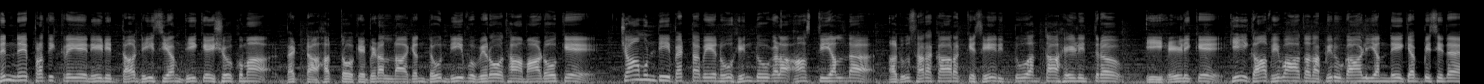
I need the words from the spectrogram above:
ನಿನ್ನೆ ಪ್ರತಿಕ್ರಿಯೆ ನೀಡಿದ್ದ ಡಿಸಿಎಂ ಡಿಕೆ ಶಿವಕುಮಾರ್, ಬೆಟ್ಟ ಹತ್ತೋಕೆ ಬಿಡಲ್ಲ ಎಂದು ನೀವು ವಿರೋಧ ಮಾಡೋಕೆ ಚಾಮುಂಡಿ ಬೆಟ್ಟವೇನು ಹಿಂದೂಗಳ ಆಸ್ತಿಯಲ್ಲ, ಅದು ಸರಕಾರಕ್ಕೆ ಸೇರಿದ್ದು ಅಂತ ಹೇಳಿದ್ರು. ಈ ಹೇಳಿಕೆ ಈಗ ವಿವಾದದ ಬಿರುಗಾಳಿಯನ್ನೇ ಗೆಬ್ಬಿಸಿದೆ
